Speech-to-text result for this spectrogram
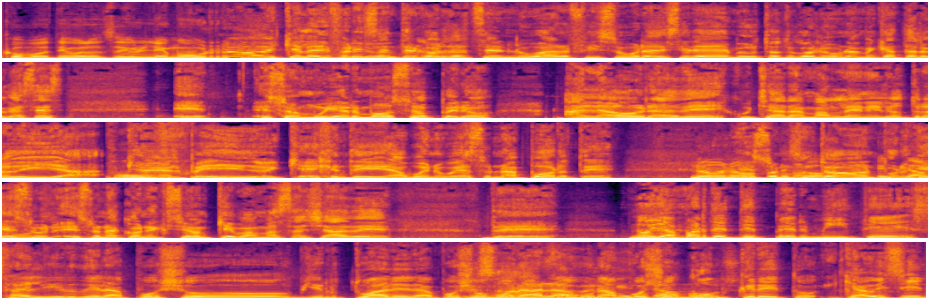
como tengo soy un lemur. No, y que la diferencia Pero- entre cortarse en un lugar fisura, decir, eh, me gustó tu columna, me encanta lo que haces, eh, eso es muy hermoso, pero a la hora de escuchar a Marlene el otro día, que Uf. haga el pedido y que hay gente que diga, bueno, voy a hacer un aporte, No, no, es por un eso, montón, porque es, estamos. un- es una conexión que va más allá de... de No, y aparte te permite salir del apoyo virtual, el apoyo Exacto, moral, a un que apoyo estamos- concreto. Y que a veces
